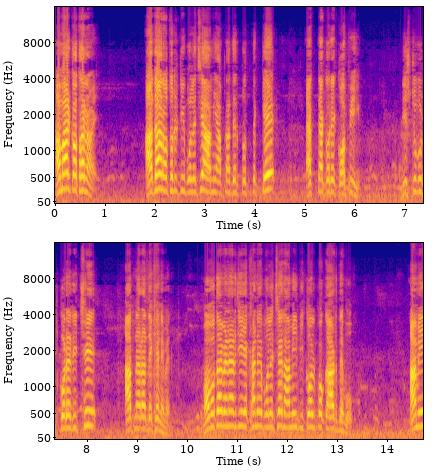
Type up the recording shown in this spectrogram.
আমার কথা নয়। আধার অথরিটি বলেছে, আমি আপনাদের প্রত্যেককে একটা করে কপি ডিস্ট্রিবিউট করে দিচ্ছি। আপনারা দেখে নেবেন। মমতা ব্যানার্জি এখানে বলেছেন, আমি বিকল্প কার্ড দেব। আমি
